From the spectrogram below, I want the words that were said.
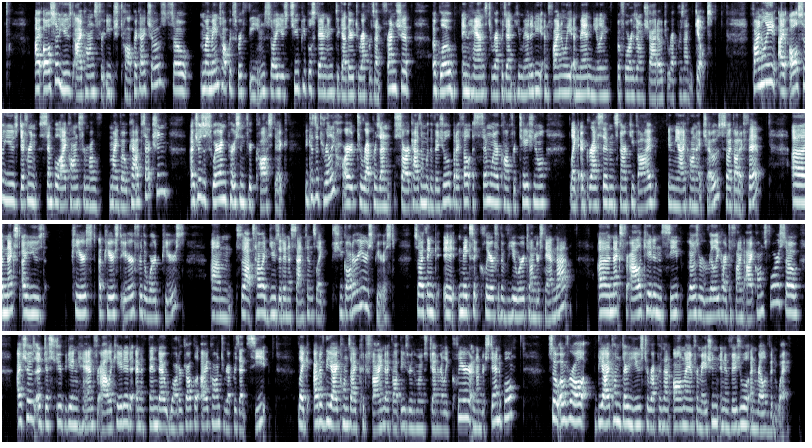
I also used icons for each topic I chose. So my main topics were themes. So I used two people standing together to represent friendship, a globe in hands to represent humanity, and finally a man kneeling before his own shadow to represent guilt. Finally, I also used different simple icons for my, my vocab section. I chose a swearing person for caustic because it's really hard to represent sarcasm with a visual, but I felt a similar confrontational, like aggressive and snarky vibe in the icon I chose, so I thought it fit. Uh, next, I used pierced a pierced ear for the word pierce. Um, so that's how I'd use it in a sentence, like she got her ears pierced. So I think it makes it clear for the viewer to understand that. Uh, next, for allocated and seep, those were really hard to find icons for. So I chose a distributing hand for allocated and a thinned out water droplet icon to represent seep. Like out of the icons I could find, I thought these were the most generally clear and understandable. So overall, the icons are used to represent all my information in a visual and relevant way.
